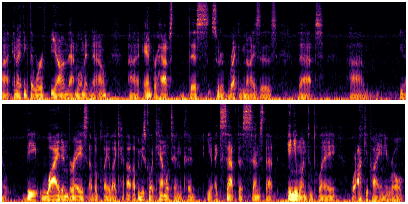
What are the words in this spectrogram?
uh, and I think that we're beyond that moment now, uh, and perhaps this sort of recognizes that, um, you know the wide embrace of a play like of a musical like Hamilton could you know, accept the sense that anyone can play or occupy any role.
